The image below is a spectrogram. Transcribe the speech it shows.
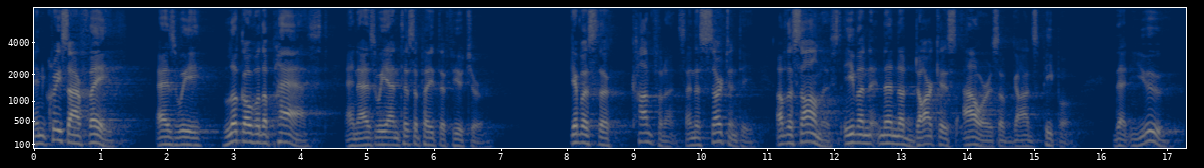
Increase our faith as we look over the past and as we anticipate the future. Give us the confidence and the certainty of the psalmist, even in the darkest hours of God's people, that you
